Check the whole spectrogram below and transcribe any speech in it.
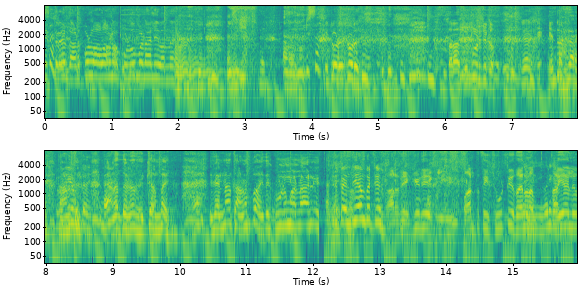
ഇത്രയും തണുപ്പുള്ള ആളാണോ കുളുമണാലി വന്നേ? ഇട്ടോട് ഇട്ടോട്. സാറാ സിപ്പ് സാറേ? നിൽക്കാൻ പറ്റില്ല. ഇതെന്നാ തണുപ്പാ? ഇത് കുണുമണാലി ഇതിപ്പോ എന്ത് ചെയ്യാൻ പറ്റും? സാറേ എങ്ങനെയെങ്കിലും ഈ പാട്ട് സീൻ ഷൂട്ട് ചെയ്ത് തരണം? അറിയാലോ?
